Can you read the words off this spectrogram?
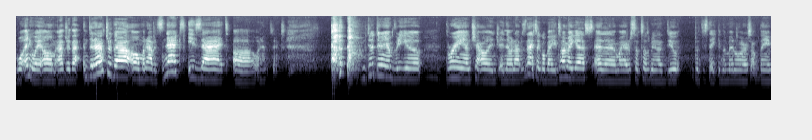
Well, anyway, um, after that, and then after that, um, what happens next is that uh, what happens next? we do a 3 a.m. video, 3 a.m. challenge, and then what happens next? I go back in time, I guess, and then my other stuff tells me not to do it. Put the steak in the middle or something.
